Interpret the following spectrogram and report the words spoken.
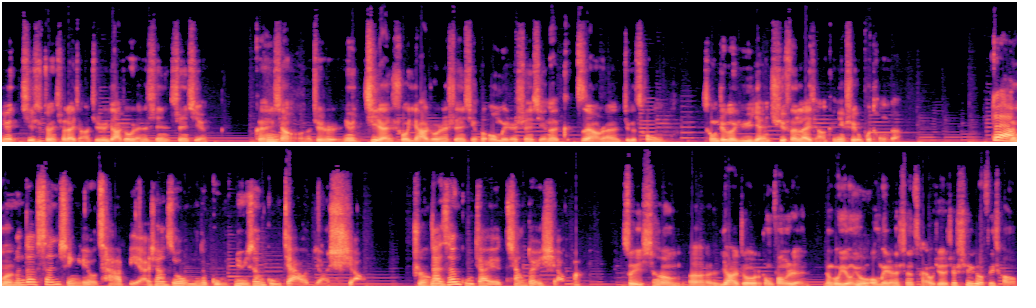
因为其实准确来讲，其实亚洲人的身身形，可能像就是因为既然说亚洲人身形和欧美人身形，那自然而然这个从从这个语言区分来讲，肯定是有不同的。对啊，我们的身形也有差别啊，像是我们的骨女生骨架会比较小，是啊，男生骨架也相对小啊。所以像呃亚洲东方人能够拥有欧美人的身材，嗯，我觉得这是一个非常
